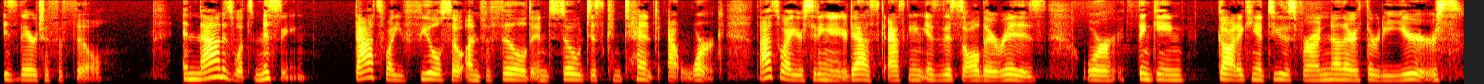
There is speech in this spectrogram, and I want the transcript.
is there to fulfill. And that is what's missing. That's why you feel so unfulfilled and so discontent at work. That's why you're sitting at your desk asking, Is this all there is? Or thinking, God, I can't do this for another 30 years.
